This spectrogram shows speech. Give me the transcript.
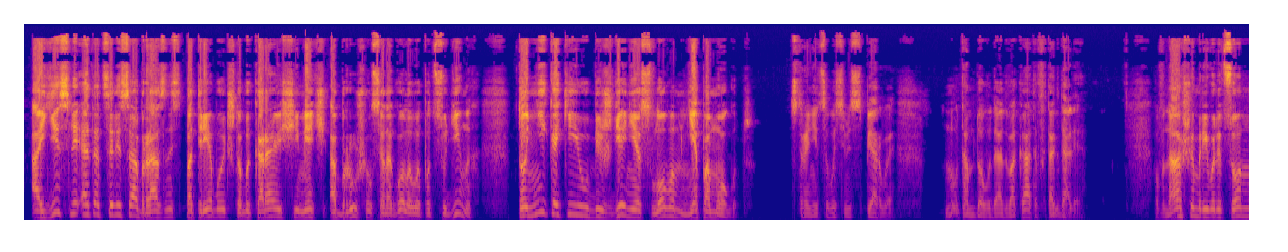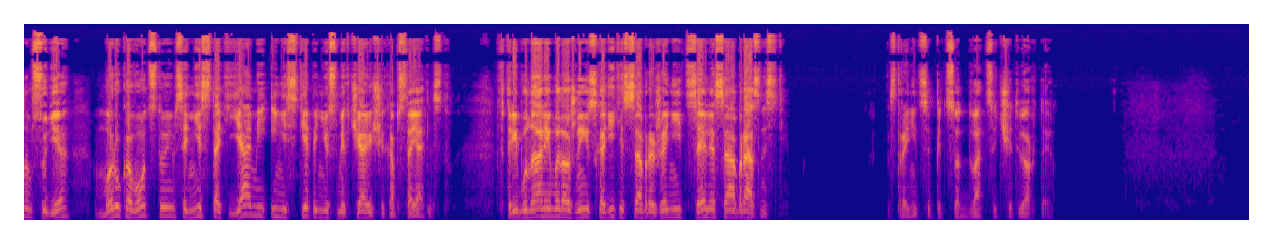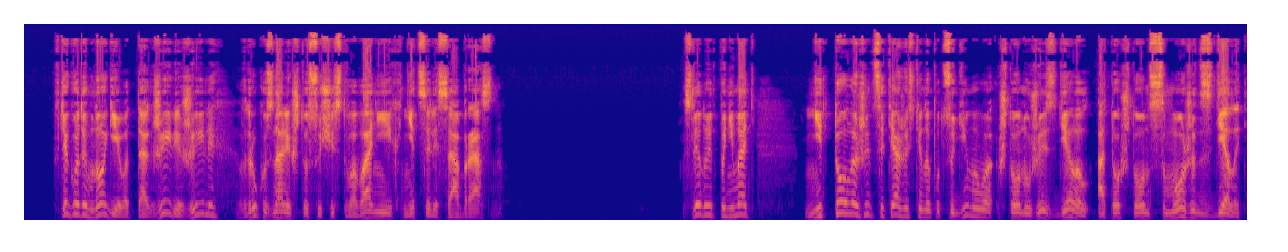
А если эта целесообразность потребует, чтобы карающий меч обрушился на головы подсудимых, то никакие убеждения словом не помогут. Страница 81. Ну, там доводы адвокатов и так далее. В нашем революционном суде мы руководствуемся не статьями и не степенью смягчающих обстоятельств. В трибунале мы должны исходить из соображений целесообразности. Страница 524. В те годы многие вот так жили, жили, вдруг узнали, что существование их нецелесообразно. Следует понимать, не то ложится тяжестью на подсудимого, что он уже сделал, а то, что он сможет сделать,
